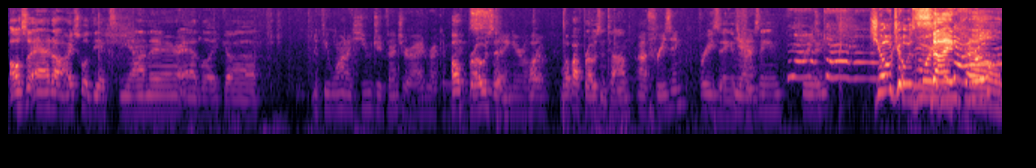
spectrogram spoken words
also add uh, High School DxD on there. Add like uh If you want a huge adventure, I'd recommend. oh Frozen. Your own What, what about Frozen, Tom? Uh, freezing. Freezing is Yeah. freezing. Freezing. JoJo is more Seinfeld. inappropriate.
